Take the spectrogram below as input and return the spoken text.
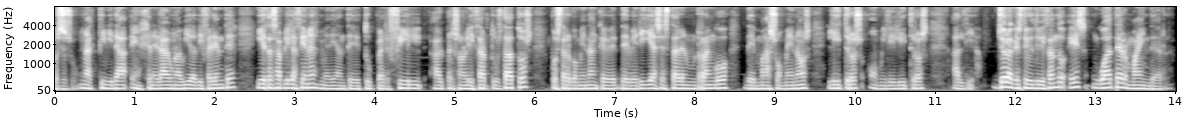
pues eso, una actividad en general, una vida diferente, y estas aplicaciones, mediante tu perfil, al personalizar tus datos, pues te recomiendan que deberías estar en un rango de más o menos litros o mililitros al día. Yo la que estoy utilizando es Waterminder.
